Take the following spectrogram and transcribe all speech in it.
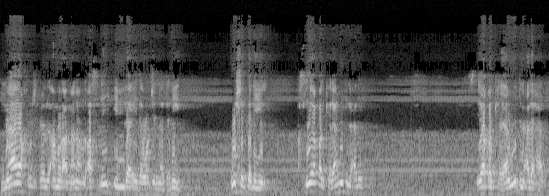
ما يخرج فعل الأمر عن معناه الأصلي إلا إذا وجدنا دليل. وش الدليل؟ سياق الكلام يدل عليه. سياق الكلام يدل على هذا.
